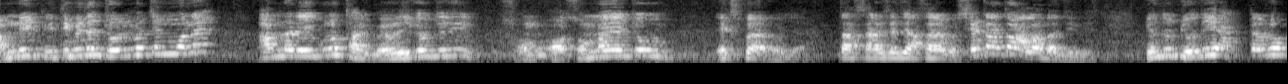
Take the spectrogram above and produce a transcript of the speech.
আপনি পৃথিবীতে জন্মেছেন মনে আপনার এইগুলো থাকবে। এবার কেউ যদি অসময়ে কেউ এক্সপায়ার হয়ে যায়, তার সাড়ে সাথে আশা রাখবে সেটা তো আলাদা জিনিস। কিন্তু যদি একটা লোক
